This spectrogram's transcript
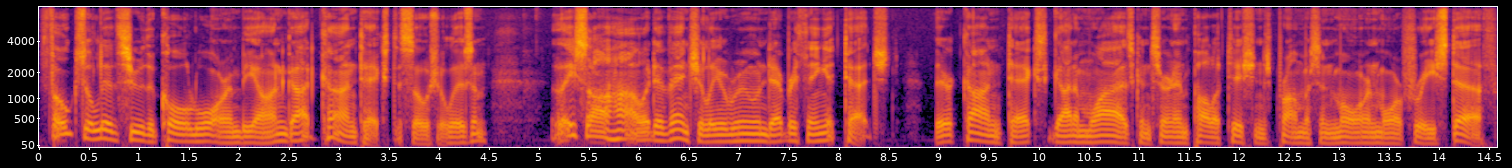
Folks who lived through the Cold War and beyond got context to socialism. They saw how it eventually ruined everything it touched. Their context got 'em wise concerning politicians promising more and more free stuff.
